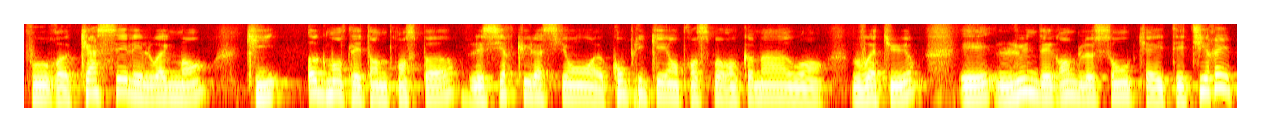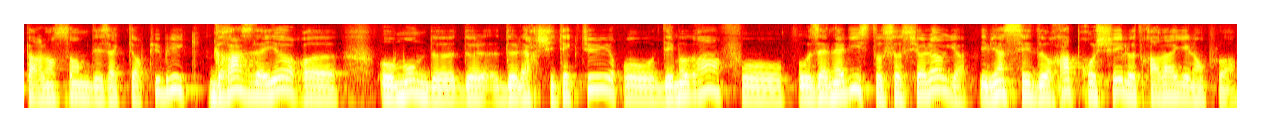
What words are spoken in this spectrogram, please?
pour casser l'éloignement qui augmente les temps de transport, les circulations euh, compliquées en transport en commun ou en voiture. Et l'une des grandes leçons qui a été tirée par l'ensemble des acteurs publics, grâce d'ailleurs euh, au monde de, l'architecture, aux démographes, aux, analystes, aux sociologues, eh bien, c'est de rapprocher le travail et l'emploi.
